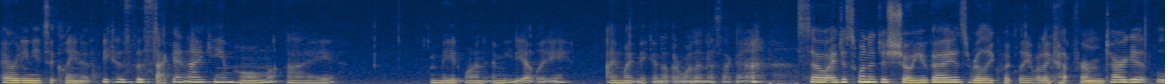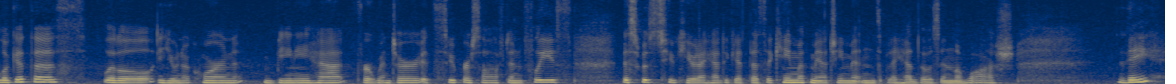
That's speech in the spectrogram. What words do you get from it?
I already need to clean it because the second I came home, I made one immediately. I might make another one in a second. So I just wanted to show you guys really quickly what I got from Target. Look at this little unicorn beanie hat for winter. It's super soft and fleece. This was too cute. I had to get this. It came with matching mittens, but I had those in the wash. They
